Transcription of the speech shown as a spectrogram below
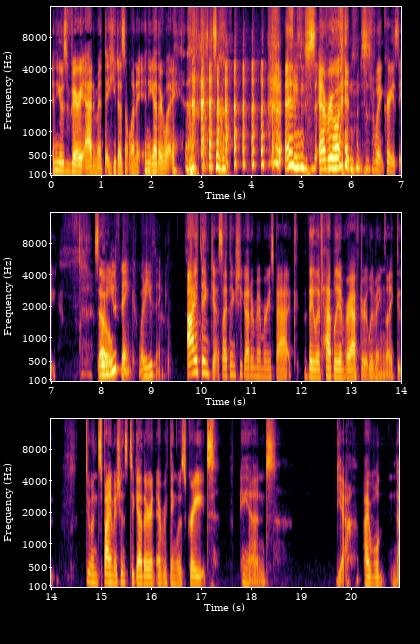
And he was very adamant that he doesn't want it any other way. so, and just everyone just went crazy. So, what do you think? What do you think? I think yes. I think she got her memories back. They lived happily ever after, living like doing spy missions together, and everything was great. And yeah, I will no.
